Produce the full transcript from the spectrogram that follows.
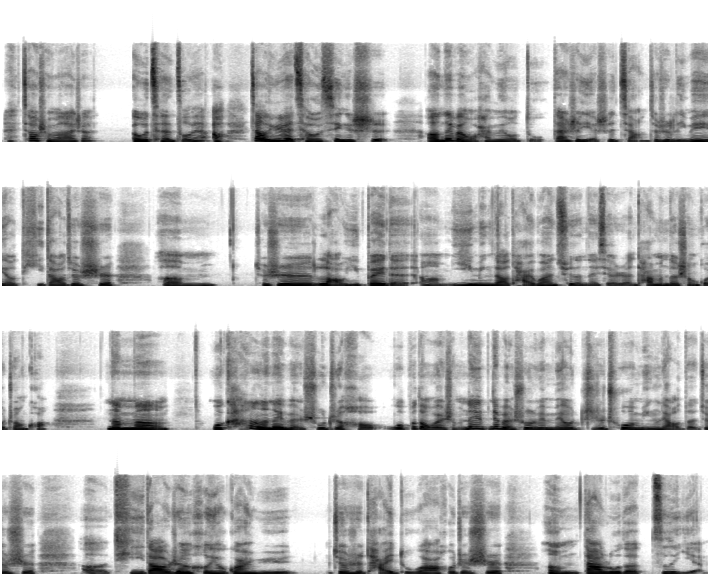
哎，叫什么来着？我前昨天哦，叫《月球姓氏》呃，那本我还没有读，但是也是讲，就是里面也有提到，就是，嗯，就是老一辈的，嗯，移民到台湾去的那些人，他们的生活状况。那么我看了那本书之后，我不懂为什么那那本书里面没有直戳明了的，就是，呃，提到任何有关于。就是台独啊，或者是嗯大陆的字眼，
